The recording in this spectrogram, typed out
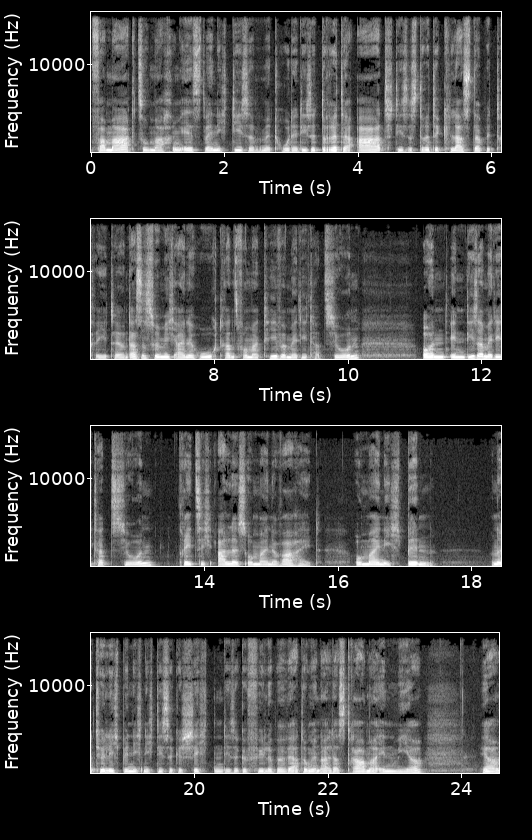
vermag zu machen, ist, wenn ich diese Methode, diese dritte Art, dieses dritte Cluster betrete. Und das ist für mich eine hochtransformative Meditation. Und in dieser Meditation dreht sich alles um meine Wahrheit, um mein Ich bin, und natürlich bin ich nicht diese Geschichten, diese Gefühle, Bewertungen, all das Drama in mir. Ja.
